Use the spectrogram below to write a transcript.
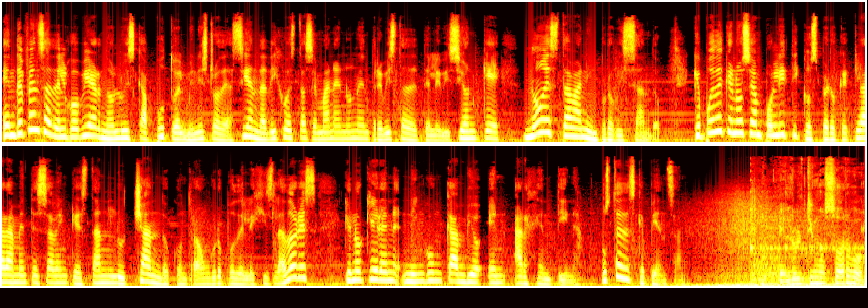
En defensa del gobierno, Luis Caputo, el ministro de Hacienda, dijo esta semana en una entrevista de televisión que no estaban improvisando, que puede que no sean políticos, pero que claramente saben que están luchando contra un grupo de legisladores que no quieren ningún cambio en Argentina. ¿Ustedes qué piensan? El último sorbo.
